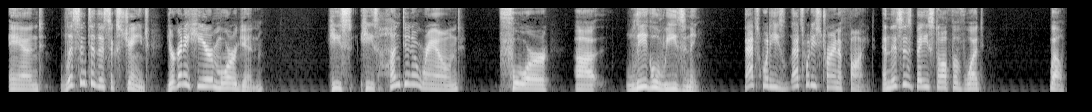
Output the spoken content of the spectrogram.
and listen to this exchange. You're going to hear Morgan. He's he's hunting around for uh, legal reasoning. That's what he's that's what he's trying to find. And this is based off of what well,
